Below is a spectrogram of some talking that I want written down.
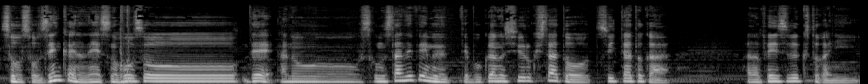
そうそう、前回のね、その放送で、あのー、そのスタンド FM って僕あの収録した後、ツイッターとか、あの、Facebook とかに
